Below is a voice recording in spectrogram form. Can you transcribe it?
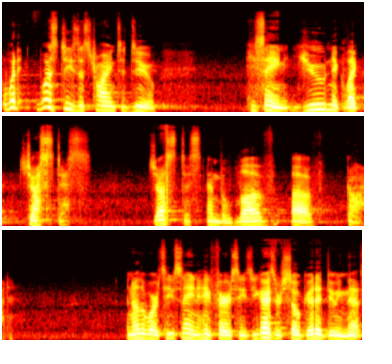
what was Jesus trying to do? He's saying, You neglect justice, justice, and the love of God. In other words, he's saying, Hey, Pharisees, you guys are so good at doing this.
